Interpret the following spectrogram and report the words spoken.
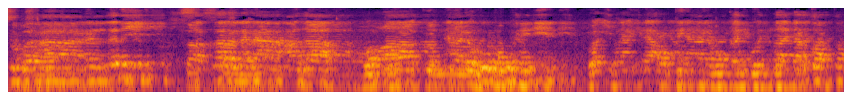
സുബ്ഹാനല്ലദീ സഖറ ലനാ അദാ വമാ കുന്നാ ലഹു മുഖ്രിനീൻ. വഇന്നാ ഇലാ റബ്ബിനാ ലമുൻഖലിബൂൻ എന്താ അർത്ഥം?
